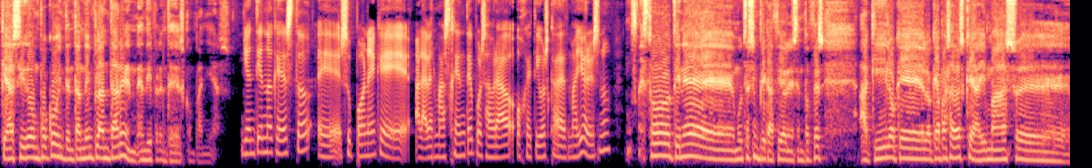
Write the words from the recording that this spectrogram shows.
que has ido un poco intentando implantar en, en diferentes compañías. Yo entiendo que esto eh, supone que al haber más gente, pues habrá objetivos cada vez mayores, ¿no? Esto tiene muchas implicaciones. Entonces, aquí lo que, lo que ha pasado es que hay más, eh,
